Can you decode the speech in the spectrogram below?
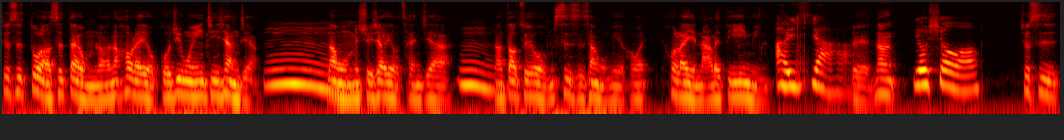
就是杜老师带我们的，那后来有国军文艺金像奖，嗯，那我们学校有参加，嗯然后到最后我们事实上我们也后后来也拿了第一名。哎呀，，对，那优秀哦，就是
